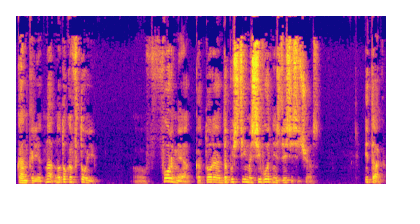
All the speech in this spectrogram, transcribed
конкретно, но только в той э, форме, которая допустима сегодня, здесь и сейчас. Итак,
